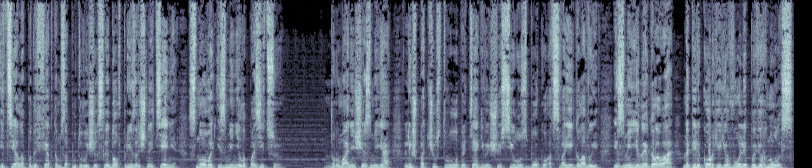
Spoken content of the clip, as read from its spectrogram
и тело под эффектом запутывающих следов призрачной тени снова изменило позицию. Дурманящая змея лишь почувствовала притягивающую силу сбоку от своей головы, и змеиная голова наперекор ее воле повернулась.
